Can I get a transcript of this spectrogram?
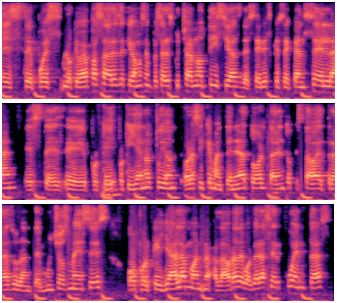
este, pues lo que va a pasar es de que vamos a empezar a escuchar noticias de series que se cancelan, este, eh, porque, porque ya no pudieron ahora sí que mantener a todo el talento que estaba detrás durante muchos meses, o porque ya a la, a la hora de volver a hacer cuentas,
